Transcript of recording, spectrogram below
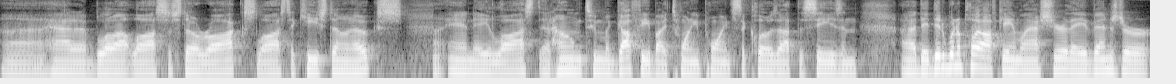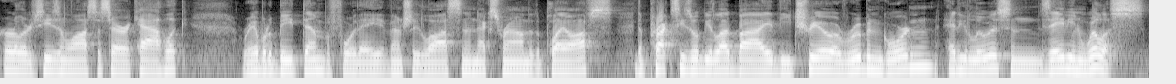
Uh, had a blowout loss to Sto-Rox, lost to Keystone Oaks, uh, and they lost at home to McGuffey by 20 points to close out the season. Uh, they did win a playoff game last year. They avenged their earlier season loss to Serra Catholic. Were able to beat them before they eventually lost in the next round of the playoffs. The Prexies will be led by the trio of Reuben Gordon, Eddie Lewis, and Xavier Willis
